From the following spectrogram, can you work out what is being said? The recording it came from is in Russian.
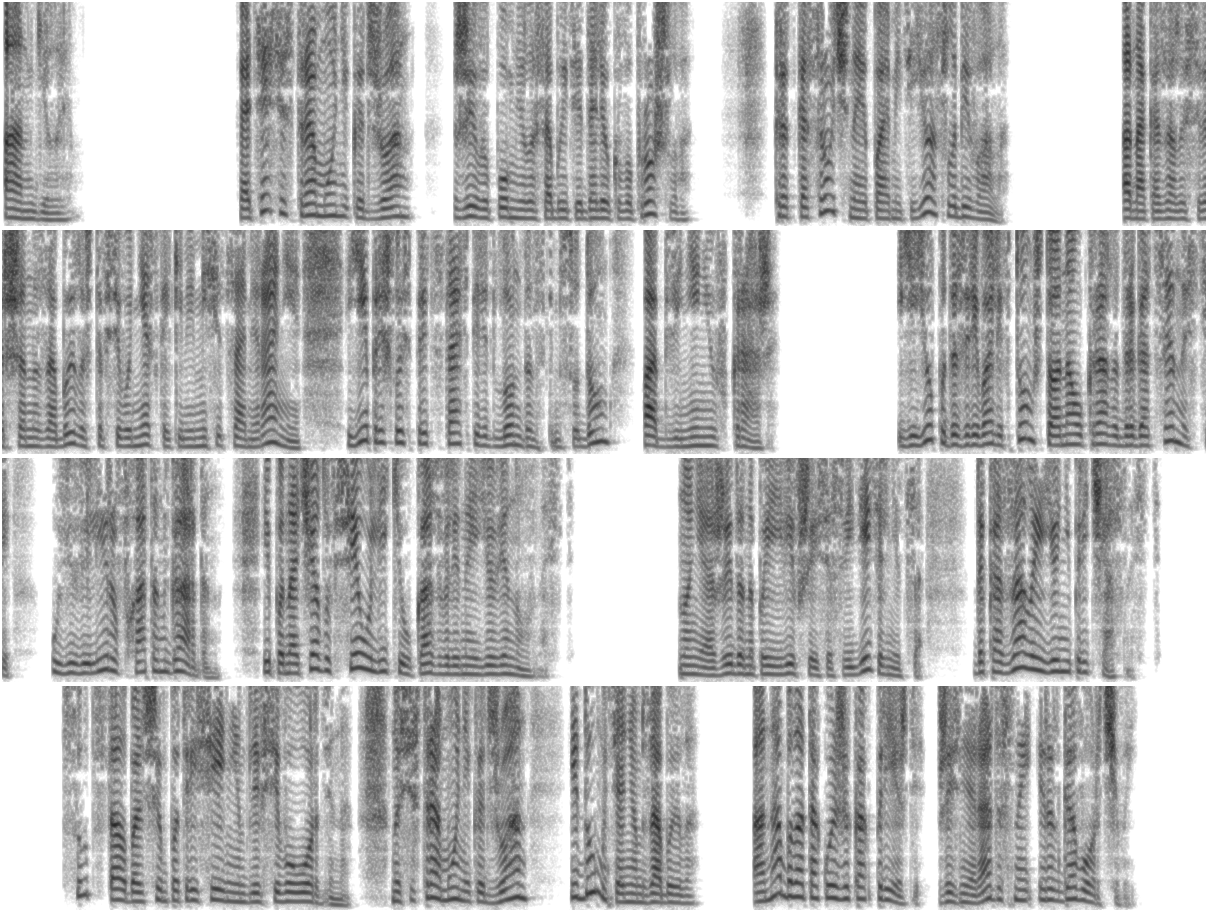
Ангелы. Хотя сестра Моника Джоан живо помнила события далекого прошлого, краткосрочная память ее ослабевала. Она, казалось, совершенно забыла, что всего несколькими месяцами ранее ей пришлось предстать перед лондонским судом по обвинению в краже. Ее подозревали в том, что она украла драгоценности у ювелиров Хаттен-Гарден, и поначалу все улики указывали на ее виновность но неожиданно появившаяся свидетельница доказала ее непричастность. Суд стал большим потрясением для всего ордена, но сестра Моника Джоан и думать о нем забыла. Она была такой же, как прежде, жизнерадостной и разговорчивой.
